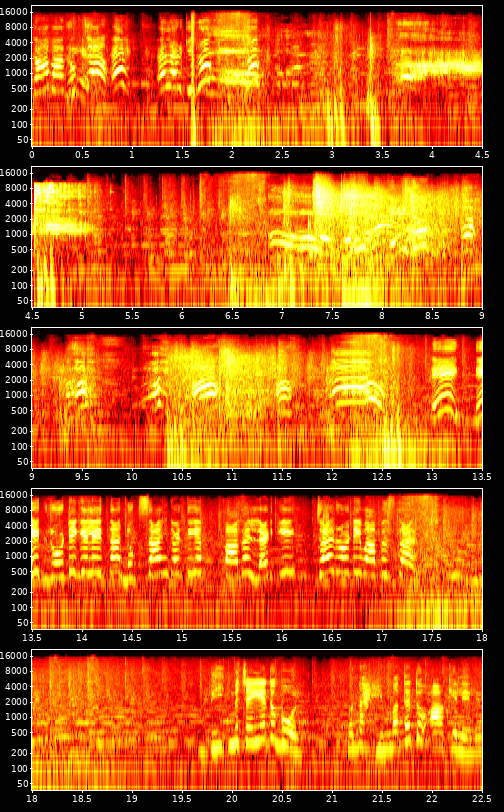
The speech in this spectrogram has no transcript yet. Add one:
कहाँ भाग रही है? ए, ए लड़की रुक रुक! रोटी के लिए इतना नुकसान करती है पागल लड़की। चल रोटी वापस कर। भीख में चाहिए तो बोल वरना हिम्मत है तो आके ले ले।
